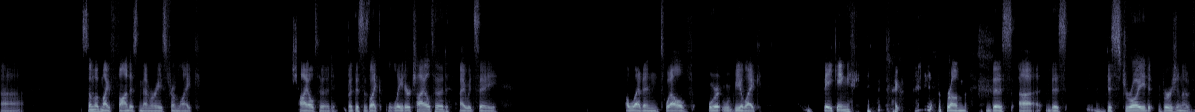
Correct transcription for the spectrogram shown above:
Uh, some of my fondest memories from like childhood, but this is like later childhood, I would say 11, 12, or it would be like baking from this uh, this destroyed version of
